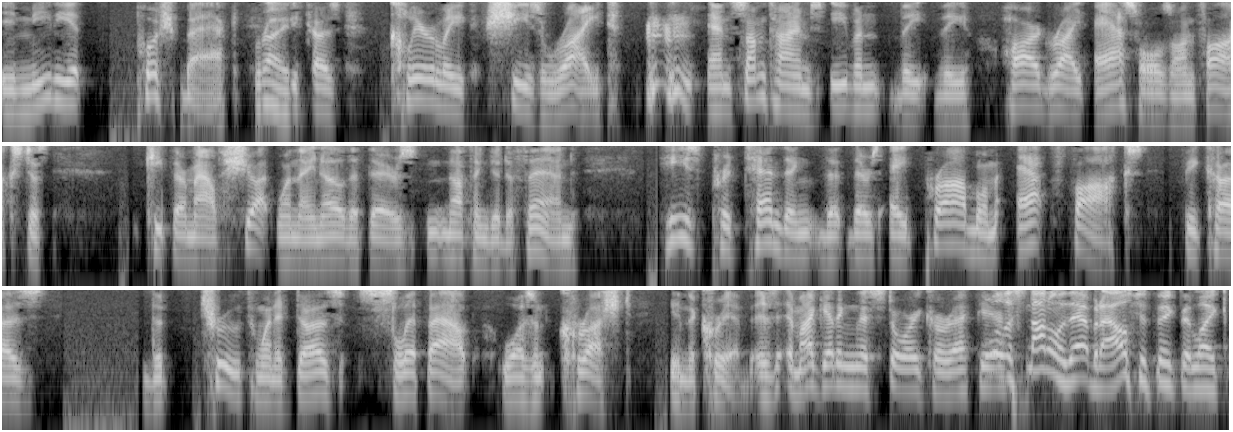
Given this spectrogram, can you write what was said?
immediate pushback, Right. because clearly she's right, and sometimes even the the hard right assholes on Fox just keep their mouth shut when they know that there's nothing to defend. He's pretending that there's a problem at Fox because the truth, when it does slip out, wasn't crushed in the crib. Is am I getting this story correct here? Well, it's not only that, but I also think that like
